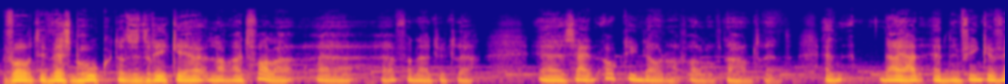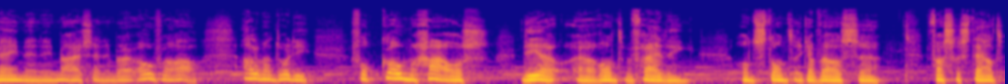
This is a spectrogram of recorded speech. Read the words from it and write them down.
bijvoorbeeld in Westbroek, dat is drie keer lang uitvallen uh, uh, vanuit Utrecht, uh, zijn ook tien doden gevallen of daaromtrent. En, nou ja, en in Vinkenveen en in Maas en in Bui, overal. Allemaal door die volkomen chaos die er rond de bevrijding ontstond. Ik heb wel eens uh, vastgesteld,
